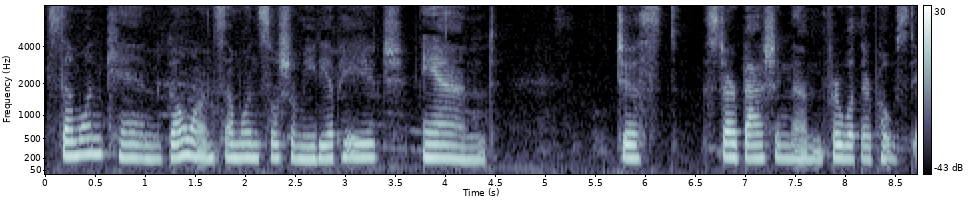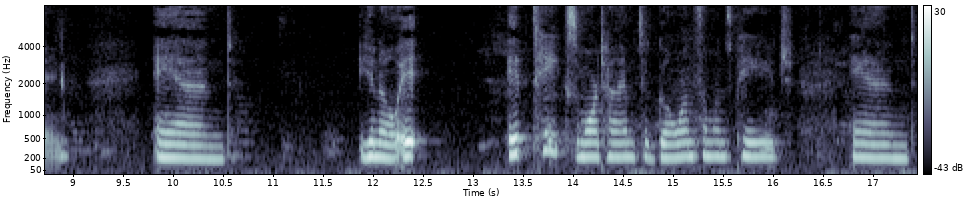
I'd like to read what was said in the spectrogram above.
someone can go on someone's social media page and just start bashing them for what they're posting. And you know, it it takes more time to go on someone's page and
